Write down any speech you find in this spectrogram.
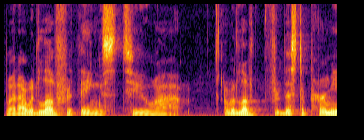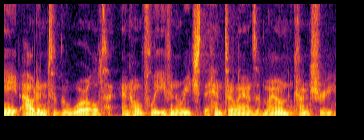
But I would love for things to, uh, I would love for this to permeate out into the world and hopefully even reach the hinterlands of my own country.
